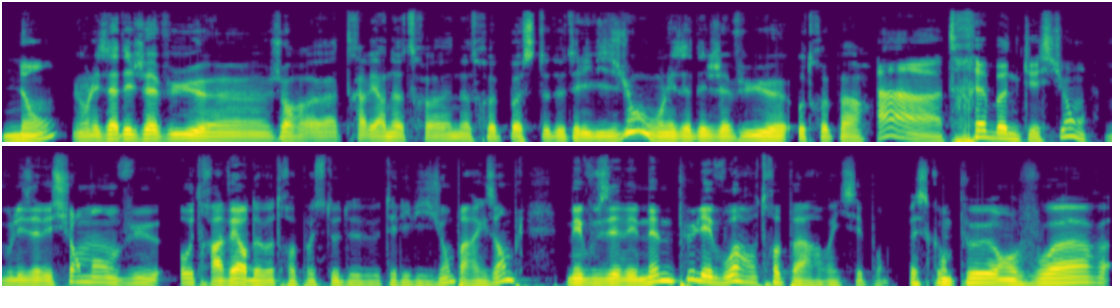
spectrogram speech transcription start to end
Non, Mais on les a déjà vus, euh, genre à travers notre, notre poste de télévision ou on les a déjà vus euh, autre part? Ah, très bonne question. Vous les avez sûrement vus au travers de votre poste de télévision, par exemple, mais vous avez même pu les voir autre part. Oui, c'est bon. Est-ce qu'on peut en voir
